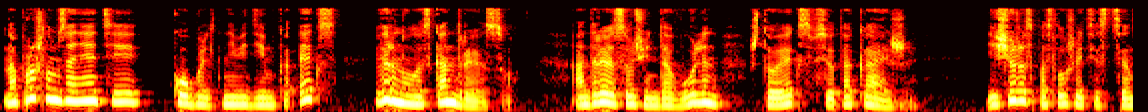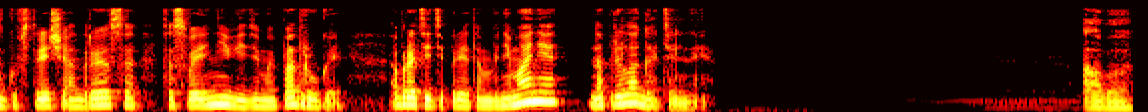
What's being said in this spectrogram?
На прошлом занятии Кобальт-невидимка Экс вернулась к Андреасу. Андреас очень доволен, что Экс все такая же. Еще раз послушайте сценку встречи Андреаса со своей невидимой подругой. Обратите при этом внимание на прилагательные. Aber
